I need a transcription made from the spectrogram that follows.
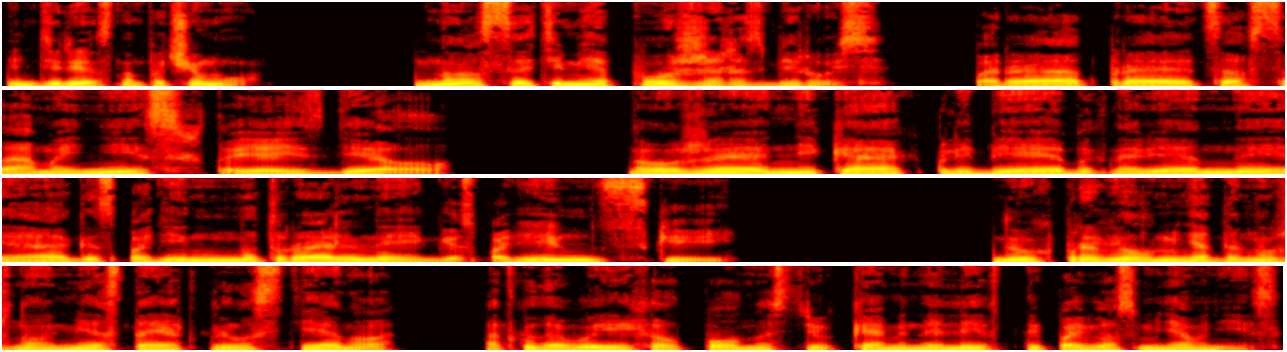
Интересно, почему? Но с этим я позже разберусь. Пора отправиться в самый низ, что я и сделал. Но уже не как плебей обыкновенный, а господин натуральный, господинский. Дух провел меня до нужного места и открыл стену, откуда выехал полностью каменный лифт и повез меня вниз.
